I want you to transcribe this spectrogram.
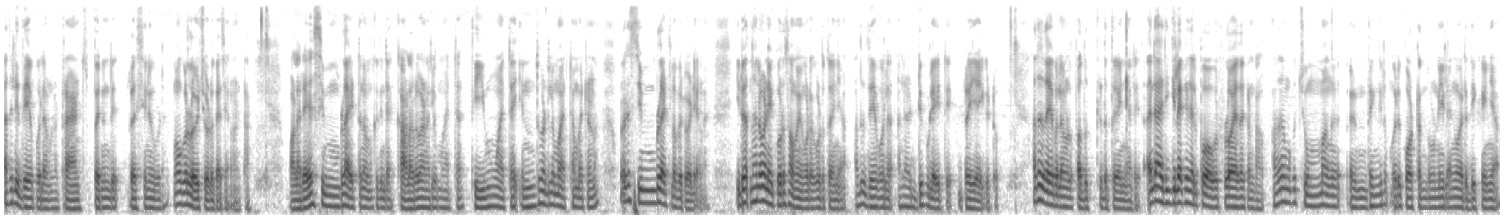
അതിൽ ഇതേപോലെ നമ്മൾ ട്രാൻസ്പെറന്റ് റെസിന് കൂടെ മുകളിൽ ഒഴിച്ചു കൊടുക്കുക ചെയ്യണം കേട്ടോ. വളരെ സിമ്പിളായിട്ട് നമുക്ക് ഇതിന്റെ കളർ വേണമെങ്കിലും മാറ്റാം തീം മാറ്റാം എന്ത് വേണമെങ്കിലും മാറ്റാൻ പറ്റണ വളരെ സിമ്പിളായിട്ടുള്ള പരിപാടിയാണ്. ഇരുപത്തിനാല് മണിക്കൂർ സമയം കൂടെ കൊടുത്തു കഴിഞ്ഞാൽ അത് ഇതേപോലെ നല്ല അടിപൊളിയായിട്ട് ഡ്രൈ ആയി കിട്ടും. അത് ഇതേപോലെ നമ്മൾ പതുക്കെ എടുത്തു കഴിഞ്ഞാൽ അതിന്റെ അരികിലൊക്കെ ചിലപ്പോൾ ഓവർഫ്ലോ ആയതൊക്കെ ഉണ്ടാകും അത് നമുക്ക് ചുമ്മാ അങ്ങ് എന്തെങ്കിലും ഒരു കോട്ടൺ തുണിയിൽ അങ്ങ് വരുതി കഴിഞ്ഞാൽ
